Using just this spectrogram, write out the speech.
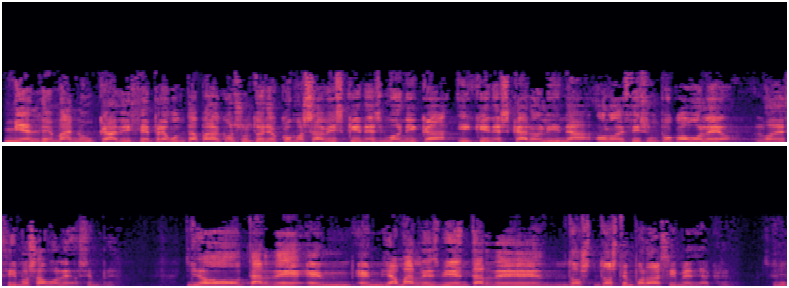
Miel de Manuca dice, pregunta para el consultorio, ¿cómo sabéis quién es Mónica y quién es Carolina? ¿O lo decís un poco a voleo? Lo decimos a voleo siempre. Yo tardé en, en llamarles bien, tardé dos, dos temporadas y media, creo. ¿Sí?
